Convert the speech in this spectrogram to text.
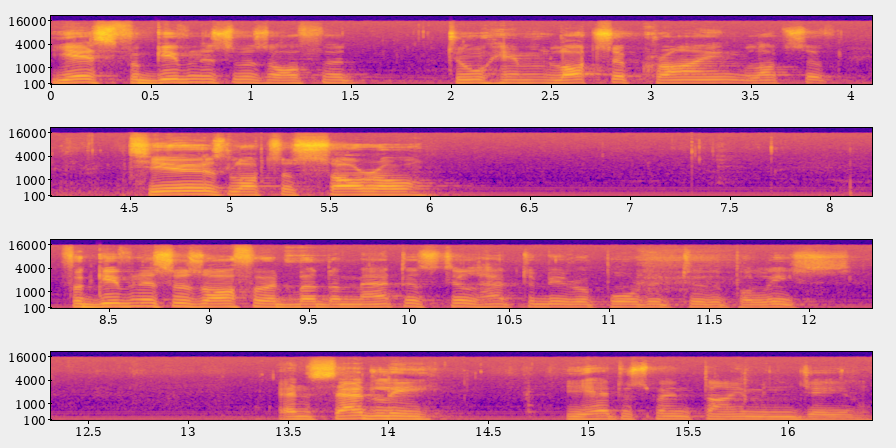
yes, forgiveness was offered to him, lots of crying, lots of tears, lots of sorrow. Forgiveness was offered, but the matter still had to be reported to the police. And sadly, he had to spend time in jail.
